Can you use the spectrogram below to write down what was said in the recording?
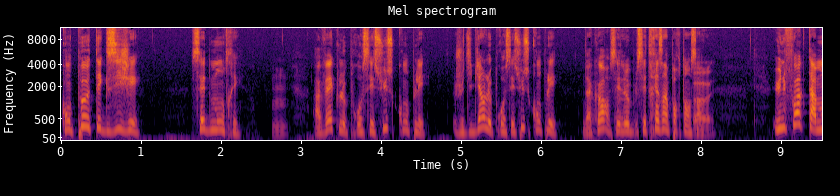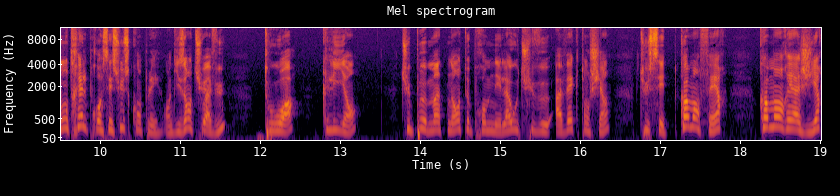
qu'on peut t'exiger, c'est de montrer. Avec le processus complet. Je dis bien le processus complet. D'accord Ouais, C'est ouais. le- c'est très important ça. Ouais. Une fois que tu as montré le processus complet en disant tu as vu, toi, client, tu peux maintenant te promener là où tu veux avec ton chien, tu sais comment faire, comment réagir,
